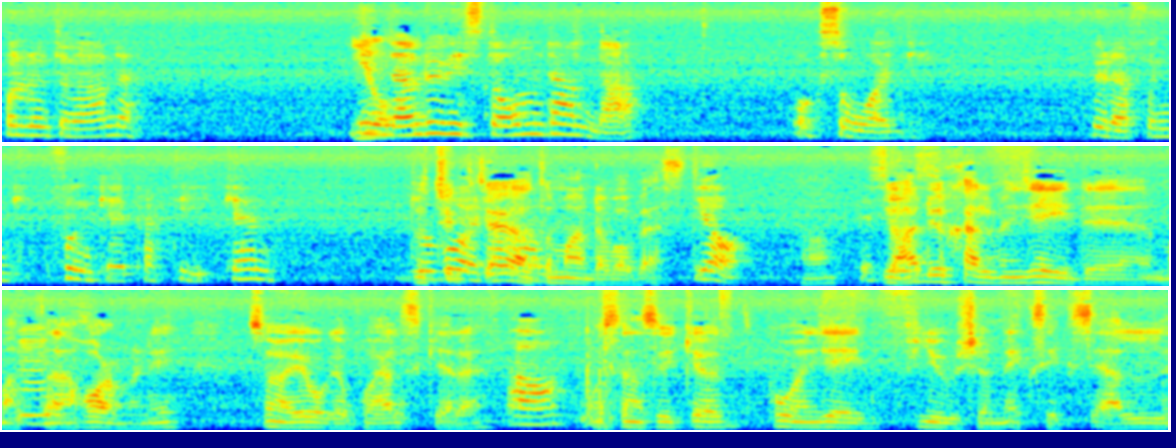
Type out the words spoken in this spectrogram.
Håller du inte med om det? Innan du visste om denna och såg hur det fun- funkar i praktiken. Då var tyckte jag att de andra var bäst. Ja, Ja. Jag hade ju själv en Jade-matta, Mm. Harmony, som jag yogade på och älskade. ja, Och sen så gick jag på en Jade Fusion XXL,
